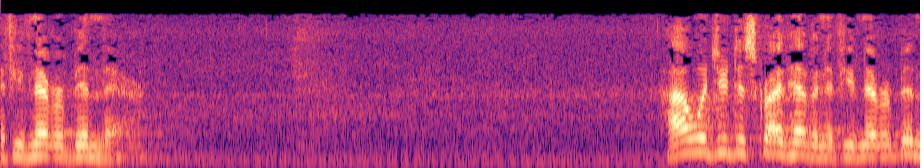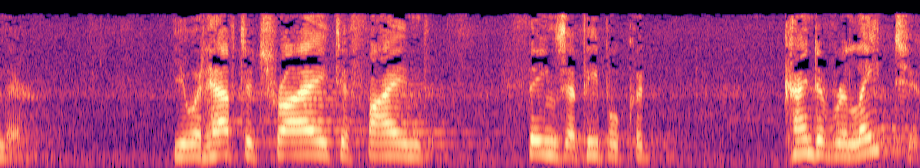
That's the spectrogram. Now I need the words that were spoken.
if you've never been there? How would you describe heaven if you've never been there? You would have to try to find things that people could kind of relate to.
